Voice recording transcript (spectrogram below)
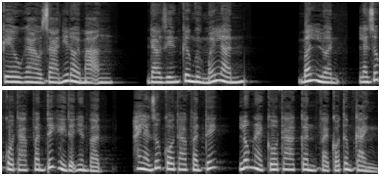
kêu gào ra như đòi mạng. Đạo diễn kêu ngừng mấy lần. Bất luận là giúp cô ta phân tích hình tượng nhân vật, hay là giúp cô ta phân tích lúc này cô ta cần phải có tâm cảnh,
